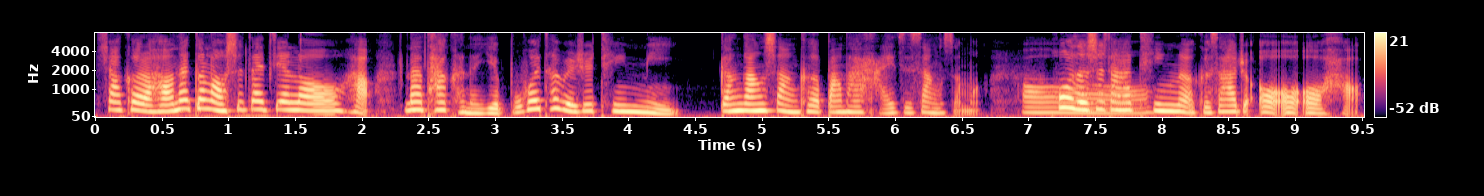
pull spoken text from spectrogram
下课了，好，那跟老师再见喽。好，那他可能也不会特别去听你刚刚上课帮他孩子上什么，哦，或者是他听了，可是他就哦哦哦好，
